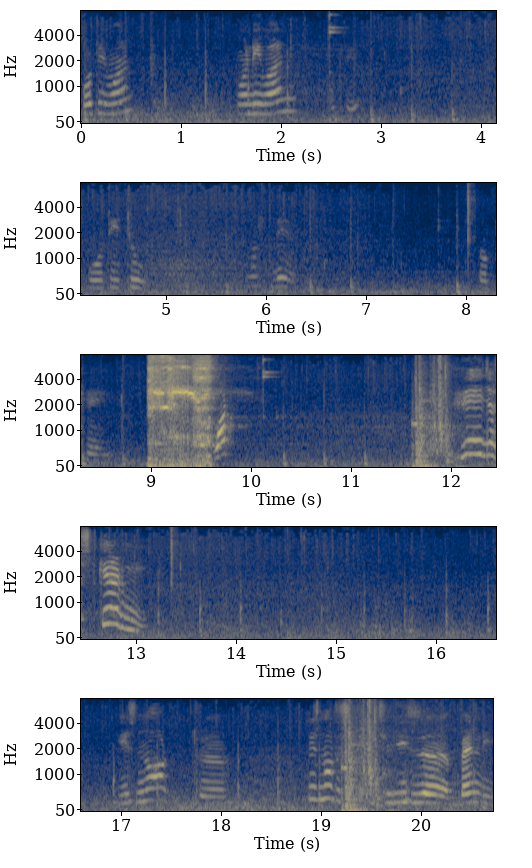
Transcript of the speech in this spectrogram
41? 21? Okay. 42. What's there? Okay. What? He just scared me. He's not. Uh, he's not a stitch. He's uh, bendy.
